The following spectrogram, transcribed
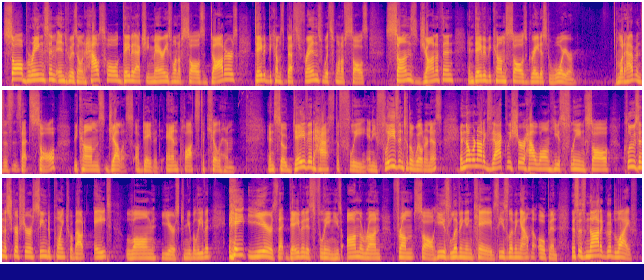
Saul brings him into his own household. David actually marries one of Saul's daughters. David becomes best friends with one of Saul's sons, Jonathan, and David becomes Saul's greatest warrior. What happens is, is that Saul becomes jealous of David and plots to kill him. And so David has to flee, and he flees into the wilderness. And though we're not exactly sure how long he is fleeing Saul, clues in the scripture seem to point to about eight long years. Can you believe it? Eight years that David is fleeing. He's on the run from Saul. He's living in caves, he's living out in the open. This is not a good life.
